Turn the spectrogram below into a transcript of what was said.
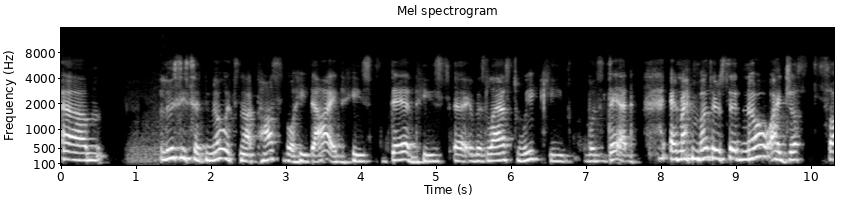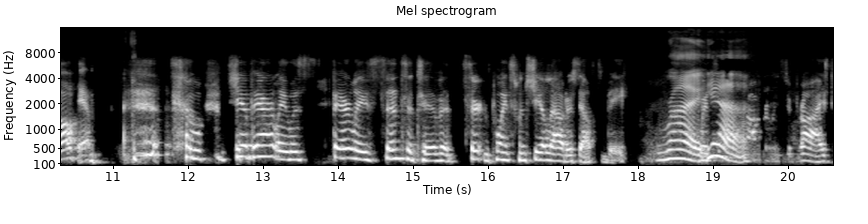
um, Lucy said, "No, it's not possible. He died. He's dead. He's. Uh, it was last week. He was dead." And my mother said, "No, I just saw him." so she apparently was fairly sensitive at certain points when she allowed herself to be. Right. yeah. Properly surprised.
